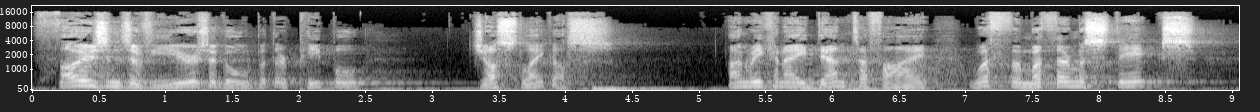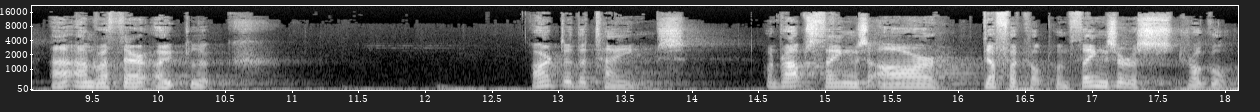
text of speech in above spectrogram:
thousands of years ago, but they're people just like us. And we can identify with them, with their mistakes, uh, and with their outlook. Aren't there the times when perhaps things are difficult, when things are a struggle?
